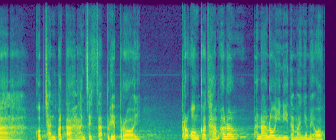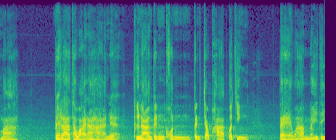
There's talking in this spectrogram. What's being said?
มาขบฉันพัตตาหารเสร็จสับเรียบร้อย พระองค์ก็ถามเอาแล้วพระนางโลหินีทำไมยังไม่ออกมา เวลาถวายอาหารเนี่ยคือนางเป็นคนเป็นเจ้าภาพก็จริง แต่ว่าไม่ได้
